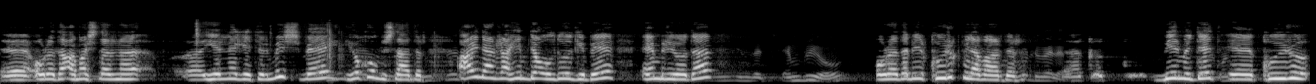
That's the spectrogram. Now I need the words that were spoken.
e, orada amaçlarını e, yerine getirmiş ve yok olmuşlardır. Aynen rahimde olduğu gibi embriyoda orada bir kuyruk bile vardır. E, Bir müddet e, kuyruğu,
